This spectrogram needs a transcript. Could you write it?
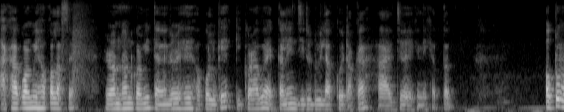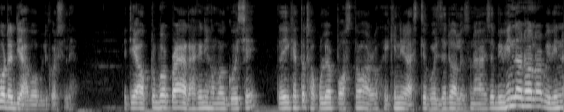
আশা কৰ্মীসকল আছে ৰন্ধন কৰ্মী তেনেদৰে সেই সকলোকে কি কৰা হ'ব? এককালীন যিটো দুই লাখকৈ টকা সাহাৰ্য সেইখিনি ক্ষেত্ৰত অক্টোবৰতে দিয়া হ'ব বুলি কৈছিলে। এতিয়া অক্টোবৰ প্ৰায় আধাখিনি সময় গৈছে তো এই ক্ষেত্ৰত সকলোৰে প্ৰশ্ন আৰু সেইখিনি ৰাষ্ট্ৰীয় পৰ্যায়তো আলোচনা হৈছে। বিভিন্ন ধৰণৰ বিভিন্ন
